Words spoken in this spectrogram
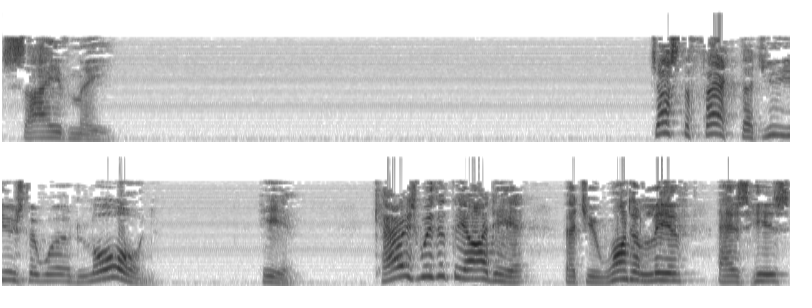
save me. Just the fact that you use the word Lord here carries with it the idea that you want to live as His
